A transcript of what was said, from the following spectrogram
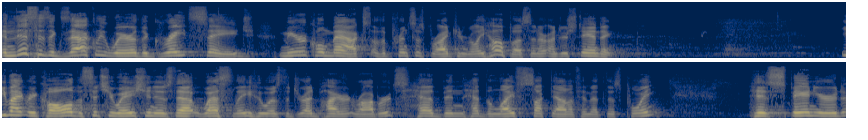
And this is exactly where the great sage, Miracle Max of the Princess Bride, can really help us in our understanding. You might recall the situation is that Westley, who was the dread pirate Roberts, had, been, had the life sucked out of him at this point. His Spaniard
